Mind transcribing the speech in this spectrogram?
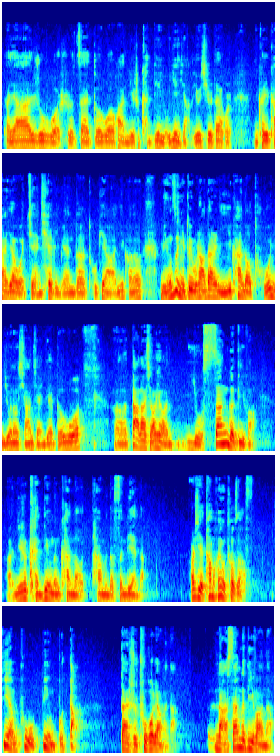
大家如果是在德国的话，你是肯定有印象的，尤其是待会儿。你可以看一下我简介里面的图片啊，你可能名字你对不上，但是你一看到图，你就能想起来，在德国，呃，大大小小有三个地方啊，你是肯定能看到他们的分店的，而且他们很有特色，店铺并不大，但是出货量很大。哪三个地方呢？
